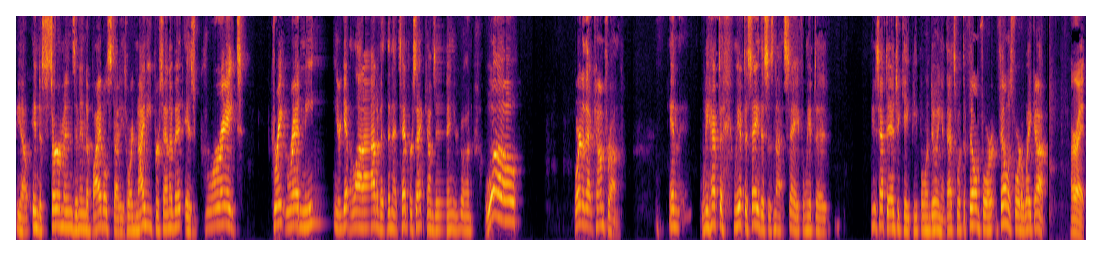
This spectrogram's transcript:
you know, into sermons and into Bible studies, where 90% of it is great, great red meat. You're getting a lot out of it. Then that 10% comes in, you're going, whoa, where did that come from? And we have to we have to say this is not safe, and we have to you just have to educate people in doing it. That's what the film for film is for to wake up. All right,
